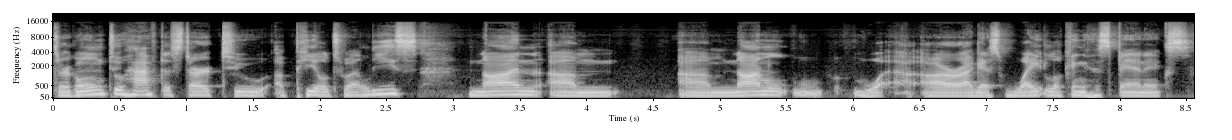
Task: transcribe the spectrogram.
They're going to have to start to appeal to at least non um, um, non or I guess white looking Hispanics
